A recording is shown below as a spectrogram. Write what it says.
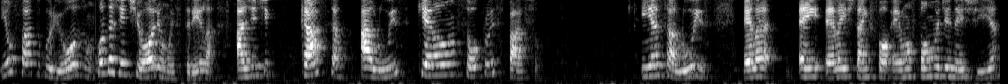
E um fato curioso, quando a gente olha uma estrela, a gente capta a luz que ela lançou para o espaço. E essa luz, ela, é, ela está em é uma forma de energia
